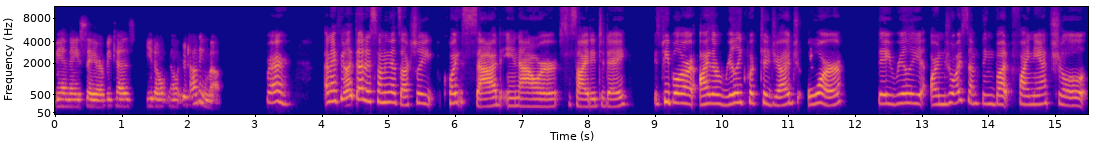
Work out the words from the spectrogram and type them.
be a naysayer because you don't know what you're talking about. Fair. And I feel like that is something that's actually quite sad in our society today. Is people are either really quick to judge or they really enjoy something, but financial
